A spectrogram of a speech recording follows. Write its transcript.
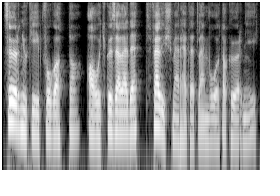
Szörnyű kép fogadta, ahogy közeledett, felismerhetetlen volt a környék.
